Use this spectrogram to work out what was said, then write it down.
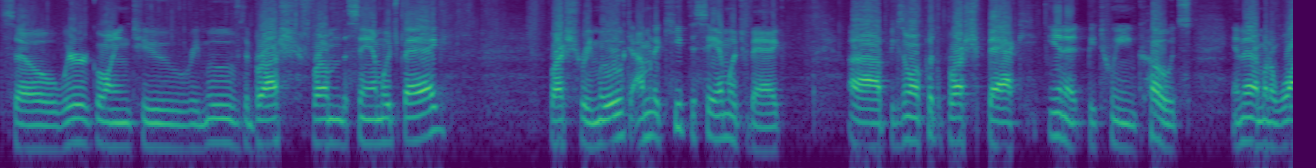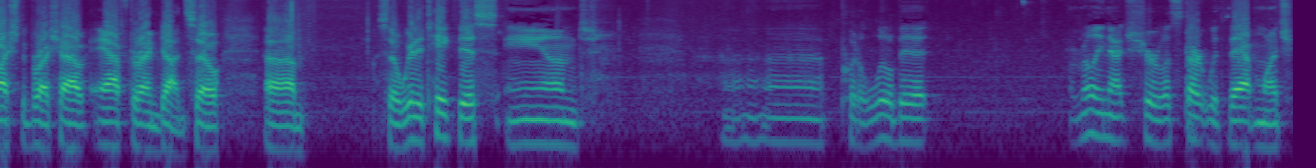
So we're going to remove the brush from the sandwich bag. Brush removed. I'm going to keep the sandwich bag uh, because I'm going to put the brush back in it between coats and then I'm going to wash the brush out after I'm done. So, um, so we're going to take this and uh, put a little bit. I'm really not sure. Let's start with that much,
